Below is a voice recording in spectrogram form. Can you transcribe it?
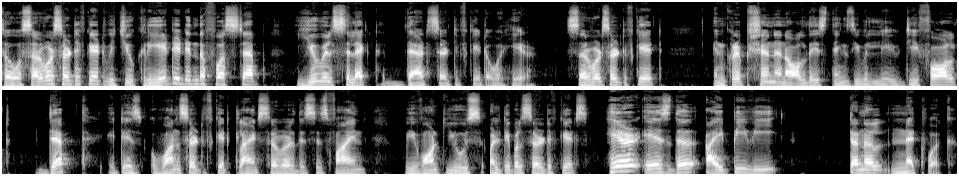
so server certificate which you created in the first step you will select that certificate over here server certificate encryption and all these things you will leave default depth it is one certificate client server this is fine we won't use multiple certificates. Here is the IPv tunnel network.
